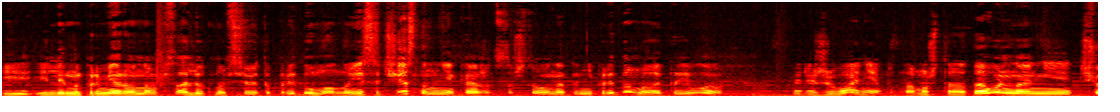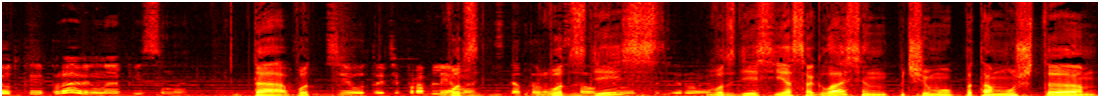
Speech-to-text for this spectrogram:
И, или, например, он абсолютно все это придумал. Но если честно, мне кажется, что он это не придумал, это его переживания, потому что довольно они четко и правильно описаны. Да, вот Все вот эти проблемы, Вот- с которыми вот здесь, вот здесь я согласен. Почему? Потому что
